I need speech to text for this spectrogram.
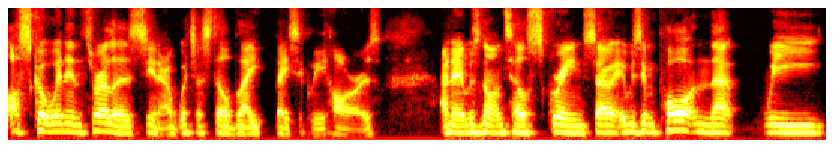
Oscar-winning thrillers, you know, which are still ba- basically horrors and it was not until Scream. So it was important that we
